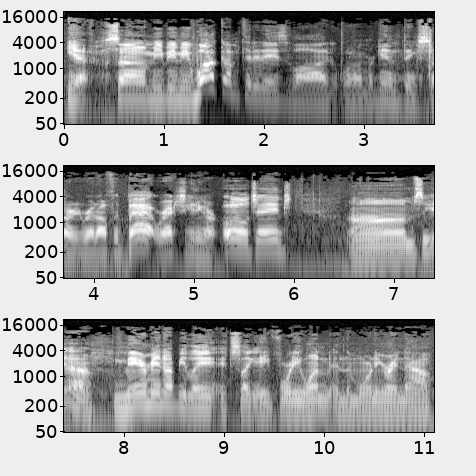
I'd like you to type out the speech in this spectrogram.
Yeah, so me be me. Welcome to today's vlog. Well, we're getting things started right off the bat. We're actually getting our oil changed. Um, so yeah, we may or may not be late. It's like 8.41 in the morning right now.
